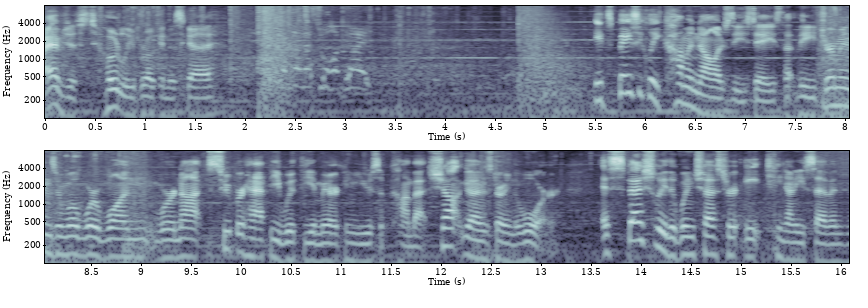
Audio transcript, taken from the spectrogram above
I have just totally broken this guy. It's basically common knowledge these days that the Germans in World War I were not super happy with the American use of combat shotguns during the war, especially the Winchester 1897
